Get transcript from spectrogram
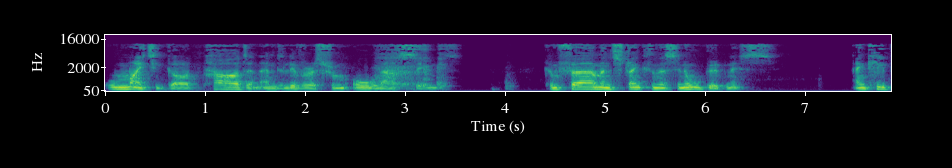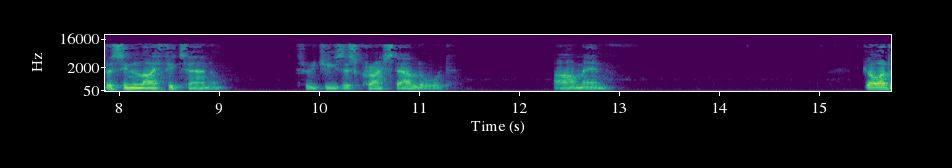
Almighty God, pardon and deliver us from all our sins. Confirm and strengthen us in all goodness and keep us in life eternal through Jesus Christ our Lord. Amen. God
